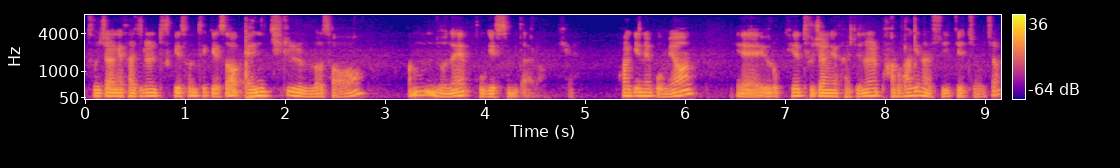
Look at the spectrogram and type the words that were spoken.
두 장의 사진을 두 개 선택해서 N 키를 눌러서 한 눈에 보겠습니다. 이렇게 확인해 보면 예, 이렇게 두 장의 사진을 바로 확인할 수 있겠죠, 그죠?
